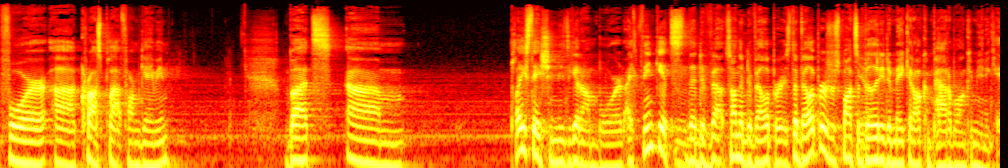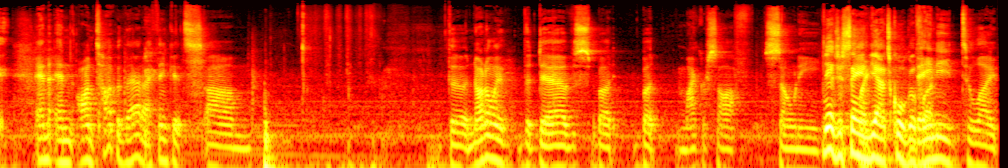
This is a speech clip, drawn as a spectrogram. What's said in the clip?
for uh, cross-platform gaming. But um, PlayStation needs to get on board. I think it's Mm-hmm. the develop. It's on the developer. It's developer's responsibility to make it all compatible and communicate. And and on top of that, I think it's um, the not only the devs but but Microsoft, Sony. Yeah, just saying, yeah, it's cool, go they for it. need to like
